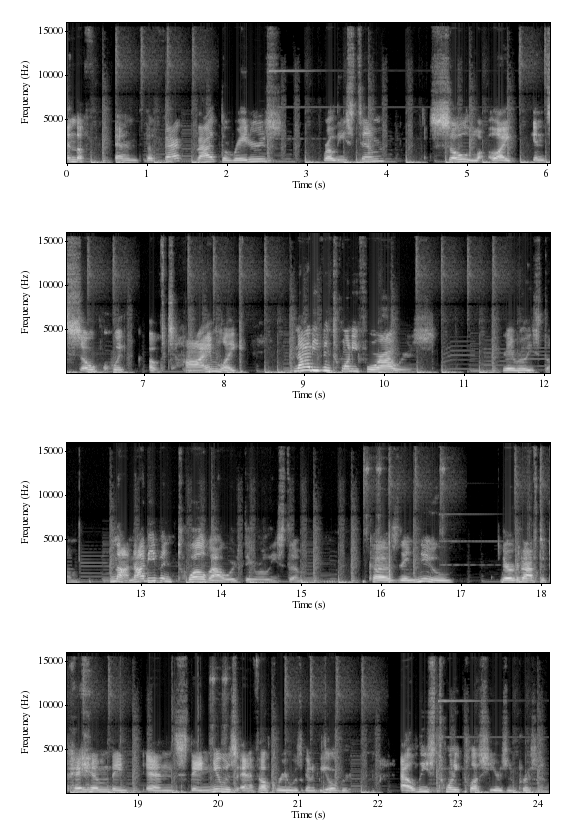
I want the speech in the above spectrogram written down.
And the and the fact that the Raiders released him so like in so quick of time, like not even 24 hours they released them. Nah, not even 12 hours they released them. Because they knew they were gonna have to pay him. They and they knew his NFL career was gonna be over. At least 20 plus years in prison.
